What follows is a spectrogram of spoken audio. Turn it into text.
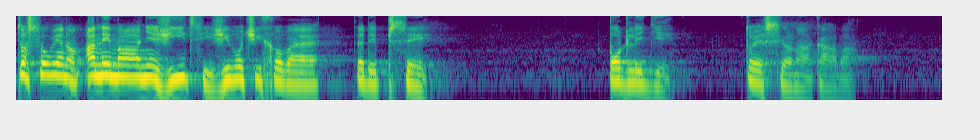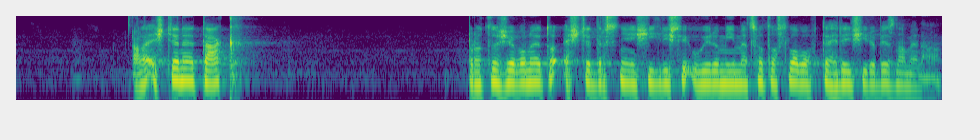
to jsou jenom animálně žijící živočichové, tedy psy. Pod lidi. To je silná káva. Ale ještě ne tak, protože ono je to ještě drsnější, když si uvědomíme, co to slovo v tehdejší době znamená.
